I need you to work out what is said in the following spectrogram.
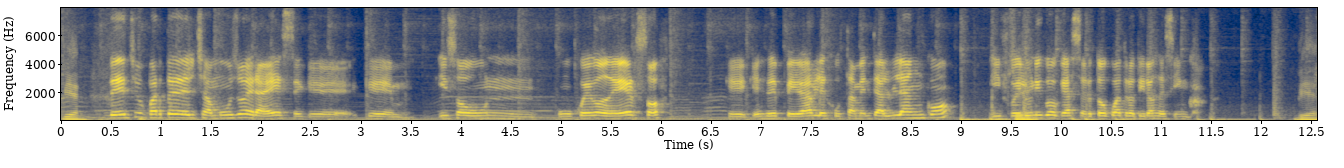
bien. De hecho, parte del chamullo era ese, que, hizo un, juego de airsoft, que, es de pegarle justamente al blanco, y fue el único que acertó cuatro tiros de cinco. Bien,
